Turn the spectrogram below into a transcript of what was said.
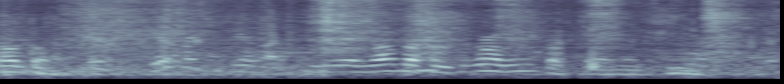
나도. 나도 한 숟가락 먹었어.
